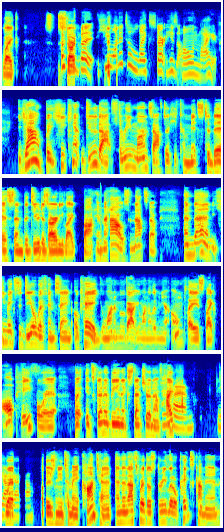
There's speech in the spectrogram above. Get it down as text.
Like s- Okay, but he wanted to like start his own life. Yeah, but he can't do that three months after he commits to this, and the dude has already like bought him a house and that stuff. And then he makes a deal with him saying, okay, you want to move out, you want to live in your own place, like I'll pay for it, but it's gonna be an extension of hype. Okay. Yeah, Where- yeah, yeah. Others need to make content, and then that's where those three little pigs come in,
